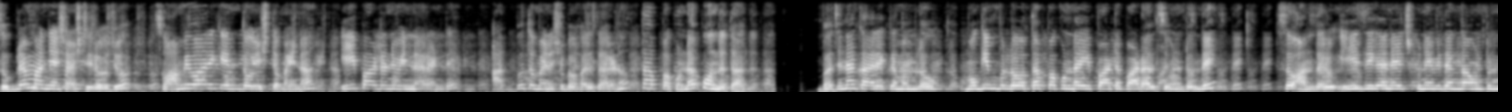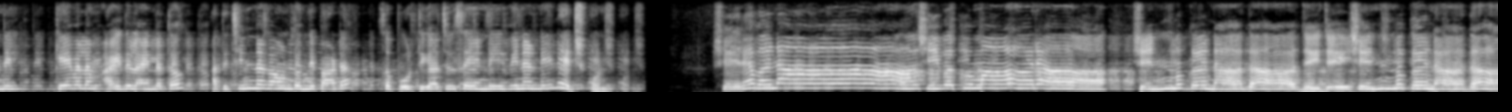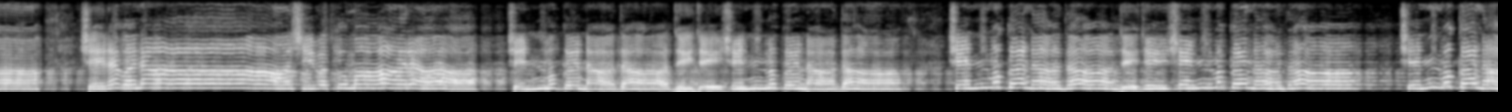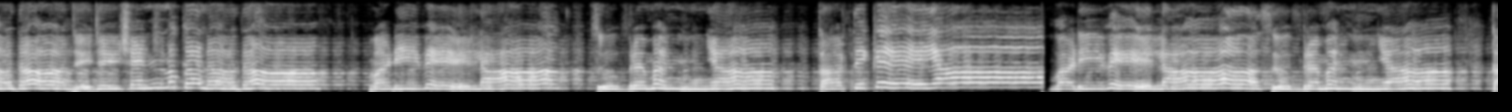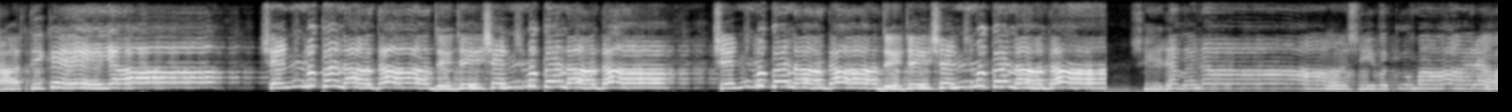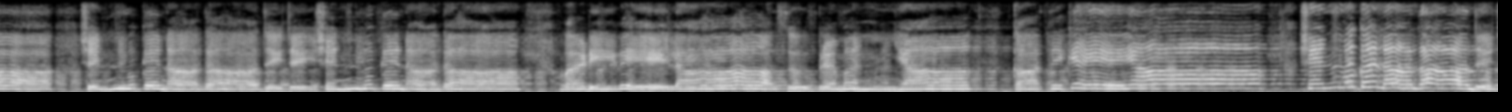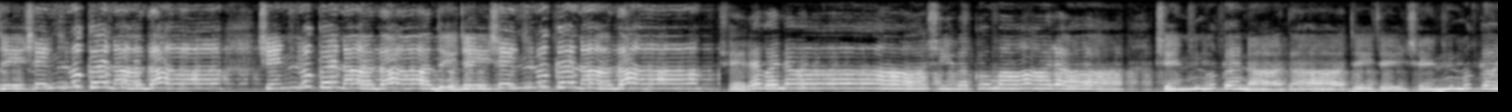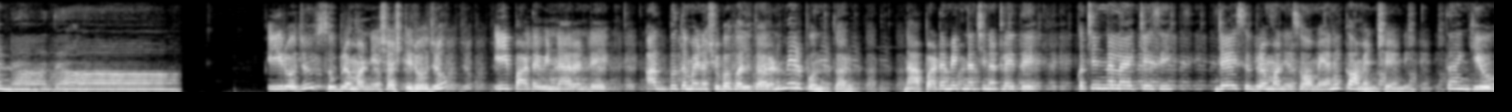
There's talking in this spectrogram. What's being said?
సుబ్రహ్మణ్య షష్ఠి రోజు స్వామివారికి ఎంతో ఇష్టమైన ఈ పాటను విన్నారంటే అద్భుతమైన శుభ ఫలితాలను తప్పకుండా పొందుతారు. భజన కార్యక్రమంలో ముగింపులో తప్పకుండా ఈ పాట పాడాల్సి ఉంటుంది. సో అందరూ ఈజీగా నేర్చుకునే విధంగా ఉంటుంది. కేవలం ఐదు లైన్లతో అతి చిన్నగా ఉంటుంది పాట. సో పూర్తిగా చూసేయండి వినండి నేర్చుకోండి. శరవణ శివకుమారా షణ్ముఖనాద జై జై షణ్ముఖనాద శరవణ శివకుమార షణ్ముఖనాద జై జై షణ్ముఖనాద షణ్ముఖనాద జై జై షణ్ముఖనాద షణ్ముఖనాద జై జై షణ్ముఖనాద వడివేలా సుబ్రహ్మణ్య కార్తికేయ వడివేలా సుబ్రహ్మణ్య కార్తికేయ. షణ్ముఖనాద జయ జయ షణ్ముఖనాద షణ్ముఖనాద జయ జయ షణ్ముఖనాద శరవణ శివకుమార. షణ్ముఖనాద జయ జయ షణ్ముఖనాద వడివేలా సుబ్రహ్మణ్య. కార్తికేయ. షణ్ముఖనాద జై జై షణ్ముఖనాద షణ్ముఖనాద జై జై షణ్ముఖనాద శరవణ శివకుమార. షణ్ముఖనాద జై జై ఈరోజు సుబ్రహ్మణ్య షష్ఠి రోజు. ఈ పాట విన్నారంటే అద్భుతమైన శుభ ఫలితాలను మీరు పొందుతారు. నా పాట మీకు నచ్చినట్లయితే ఒక చిన్న లైక్ చేసి జై సుబ్రహ్మణ్య స్వామి అని కామెంట్ చేయండి. Thank you.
